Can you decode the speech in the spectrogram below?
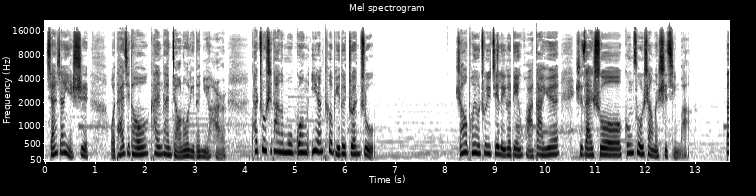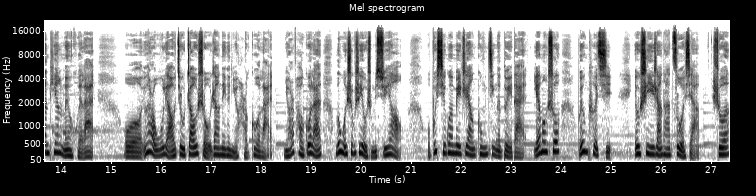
想想也是，我抬起头看一看角落里的女孩。他注视他的目光依然特别的专注。然后朋友出去接了一个电话，大约是在说工作上的事情吧。半天了没有回来，我有点无聊，就招手让那个女孩过来。女孩跑过来问我是不是有什么需要。我不习惯被这样恭敬的对待，连忙说不用客气，又示意让他坐下，说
